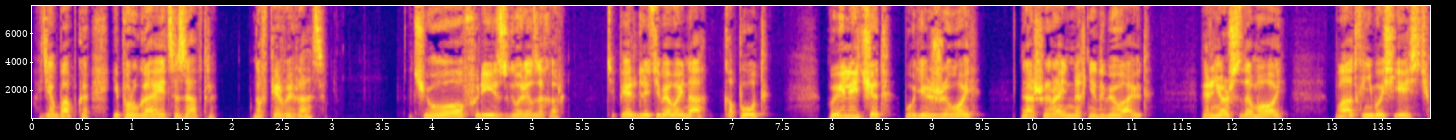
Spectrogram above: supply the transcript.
хотя бабка и поругается завтра, но в первый раз. — Чего, Фриз, — говорил Захар, — теперь для тебя война, капут. Вылечат, будешь живой, наши раненых не добивают. Вернешься домой, матка, небось, есть.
